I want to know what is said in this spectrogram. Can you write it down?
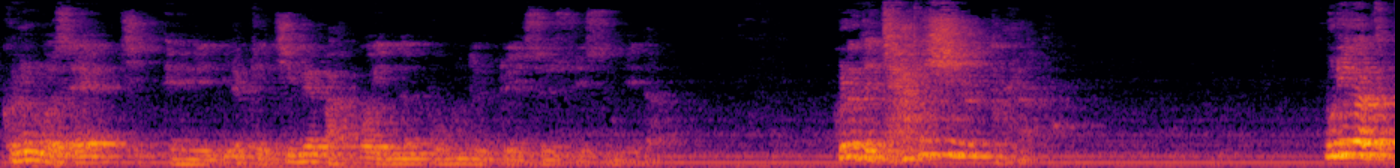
그런 것에 지- 에, 이렇게 지배받고 있는 부분들도 있을 수 있습니다. 그런데 자기 신을 부려. 우리가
